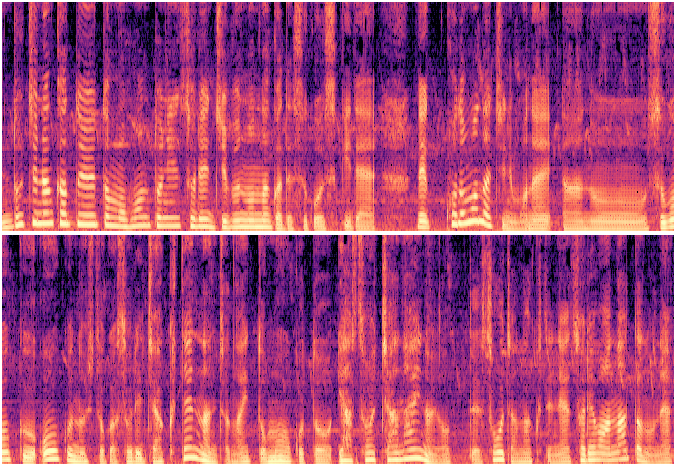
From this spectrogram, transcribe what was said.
どちらかというともう本当にそれ自分の中ですごい好きで。で子供たちにもね、あのー、すごく多くの人がそれ弱点なんじゃないと思うこと。いやそうじゃないのよって。そうじゃなくてねそれはあなたのね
